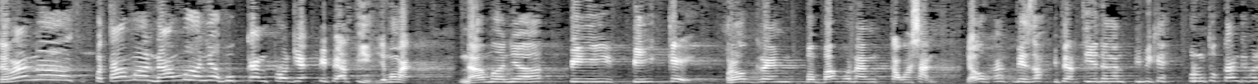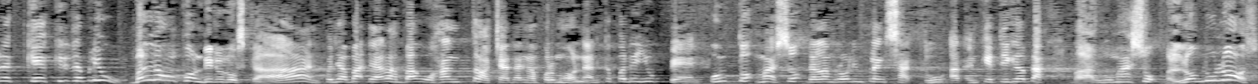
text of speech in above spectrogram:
Kerana pertama namanya bukan projek PPRT, Ya Muhammad. Namanya PPK, Program Pembangunan Kawasan. Jauh kan beza PPRT dengan PPK? Peruntukan daripada KKW. Belum pun diluluskan, pejabat daerah baru hantar cadangan permohonan kepada UPEN untuk masuk dalam rolling plan 1 RMK 13. Baru masuk, belum lulus.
